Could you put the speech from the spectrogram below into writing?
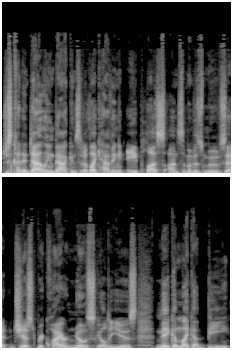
just kind of dialing back instead of like having an A plus on some of his moves that just require no skill to use, make him like a B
